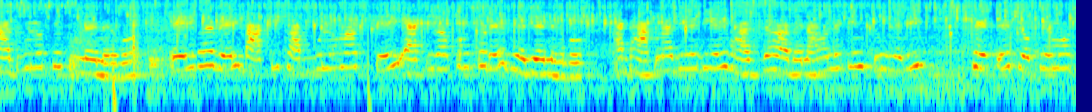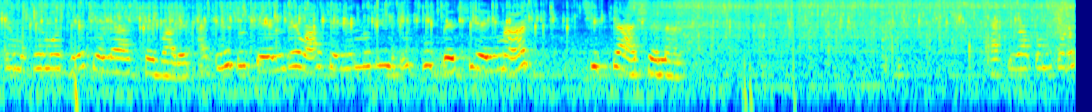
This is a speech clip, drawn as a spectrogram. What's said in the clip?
মাছগুলোকে তুলে নেব। এইভাবেই বাকি সবগুলো মাছকেই একই রকম করে ভেজে নেব। আর ঢাকনা দিয়ে দিয়েই ভাজতে হবে, না হলে কিন্তু হেভি ফেটে চোখের মধ্যে, মুখের মধ্যে চলে আসতে পারে। আর যেহেতু তেল দেওয়া সেই জন্য কিন্তু খুব বেশি এই মাছ ছিটকে আসে না। একই রকম করে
